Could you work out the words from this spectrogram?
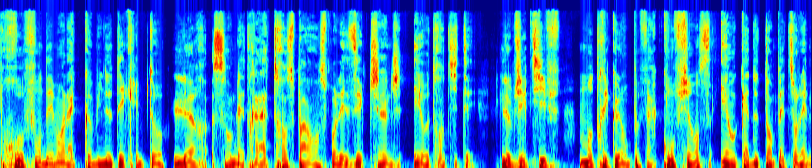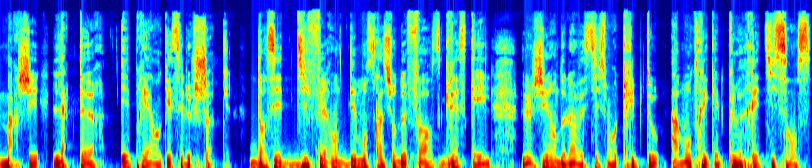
profondément la communauté crypto, l'heure semble être à la transparence pour les exchanges et autres entités. L'objectif, montrer que l'on peut faire confiance et en cas de tempête sur les marchés, l'acteur est prêt à encaisser le choc. Dans ces différentes démonstrations de force, Grayscale, le géant de l'investissement crypto, a montré quelques réticences,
